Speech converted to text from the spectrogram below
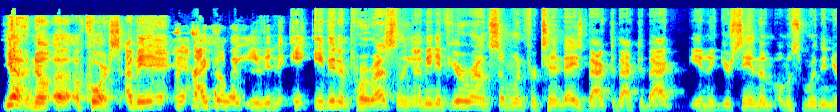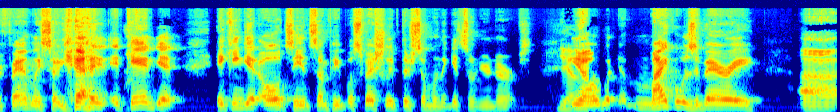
Yeah, no, uh, of course. I mean, it- it- I feel like even even in pro wrestling, I mean, if you're around someone for ten days back to back to back, you know, you're seeing them almost more than your family. So yeah, it, it can get it can get old seeing some people, especially if there's someone that gets on your nerves. Yeah. You know, Michael was a very uh,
